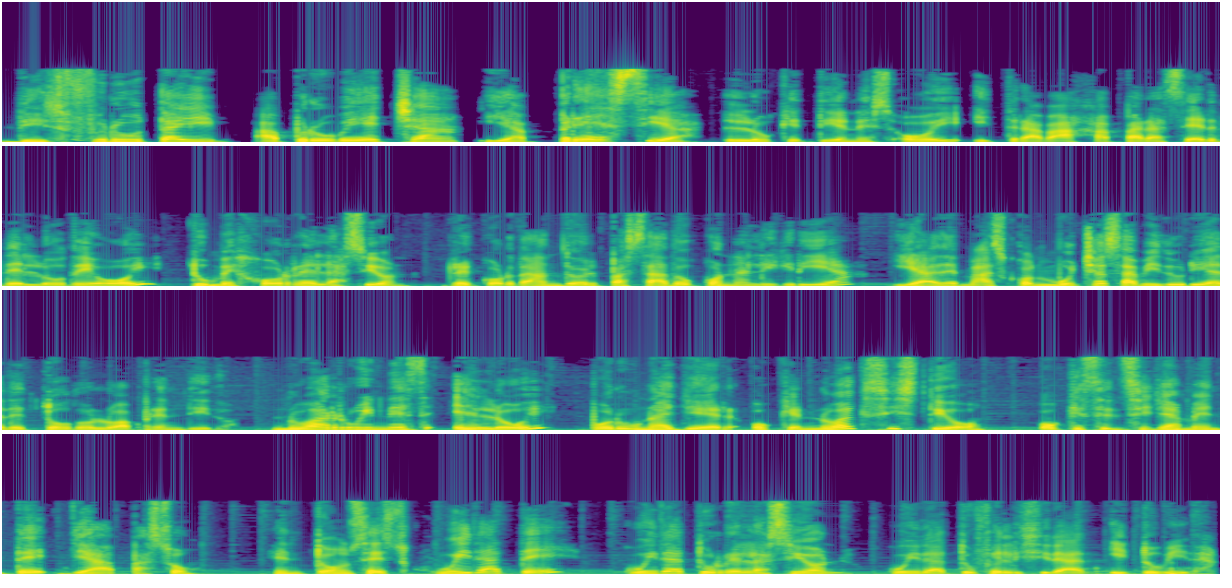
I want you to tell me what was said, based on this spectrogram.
Disfruta y aprovecha y aprecia lo que tienes hoy y trabaja para hacer de lo de hoy tu mejor relación, recordando el pasado con alegría y además con mucha sabiduría de todo lo aprendido. No arruines el hoy por un ayer o que no existió o que sencillamente ya pasó. Entonces cuídate, cuida tu relación, cuida tu felicidad y tu vida.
